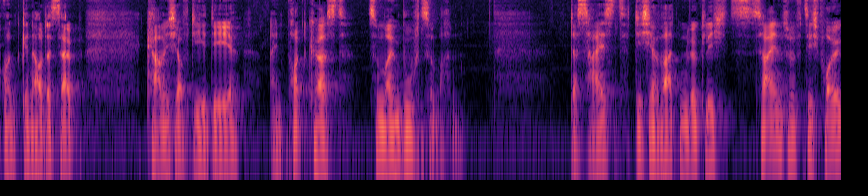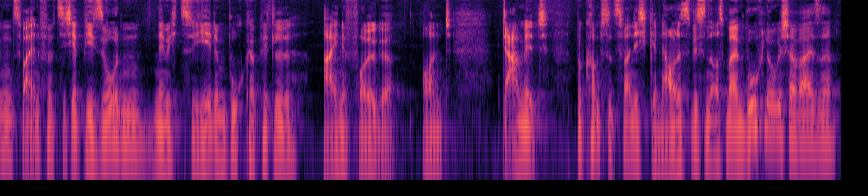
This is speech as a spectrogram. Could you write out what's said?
Und genau deshalb kam ich auf die Idee, einen Podcast zu meinem Buch zu machen. Das heißt, dich erwarten wirklich 52 Folgen, 52 Episoden, nämlich zu jedem Buchkapitel eine Folge. Und damit bekommst du zwar nicht genau das Wissen aus meinem Buch logischerweise,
